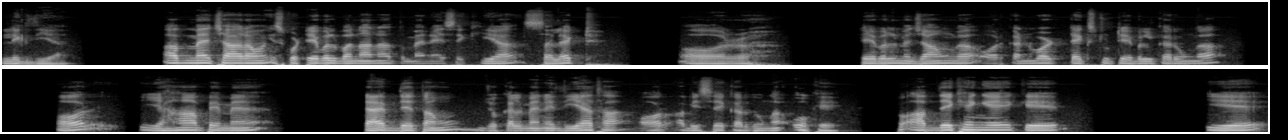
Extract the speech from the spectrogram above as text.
लिख दिया। अब मैं चाह रहा हूँ इसको टेबल बनाना तो मैंने इसे किया सेलेक्ट और टेबल में जाऊँगा और कन्वर्ट टेक्स्ट टू टेबल करूँगा। और यहाँ पे मैं टैब देता हूँ, जो कल मैंने दिया था, और अब इसे कर दूँगा ओके तो आप देखेंगे कि ये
